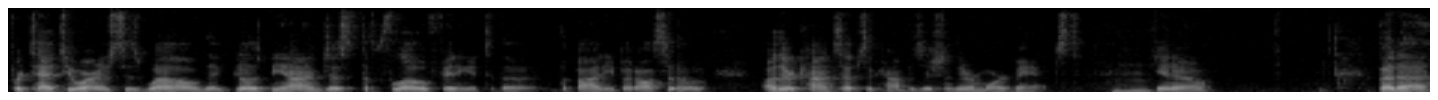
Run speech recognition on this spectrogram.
for tattoo artists as well that goes beyond just the flow fitting it to the, the body, but also other concepts of composition that are more advanced, mm-hmm. you know. But uh,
